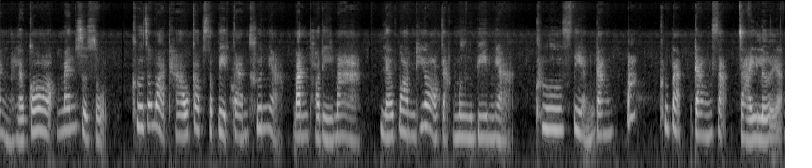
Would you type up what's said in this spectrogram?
งแล้วก็แม่นสุดๆ คือจังหวะเท้ากับสปีดการขึ้นเนี่ย มันพอดีมาก แล้วบอลที่ออกจากมือบีมเนี่ย คือเสียงดังปักคือแบบดังสะใจเลยอะ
